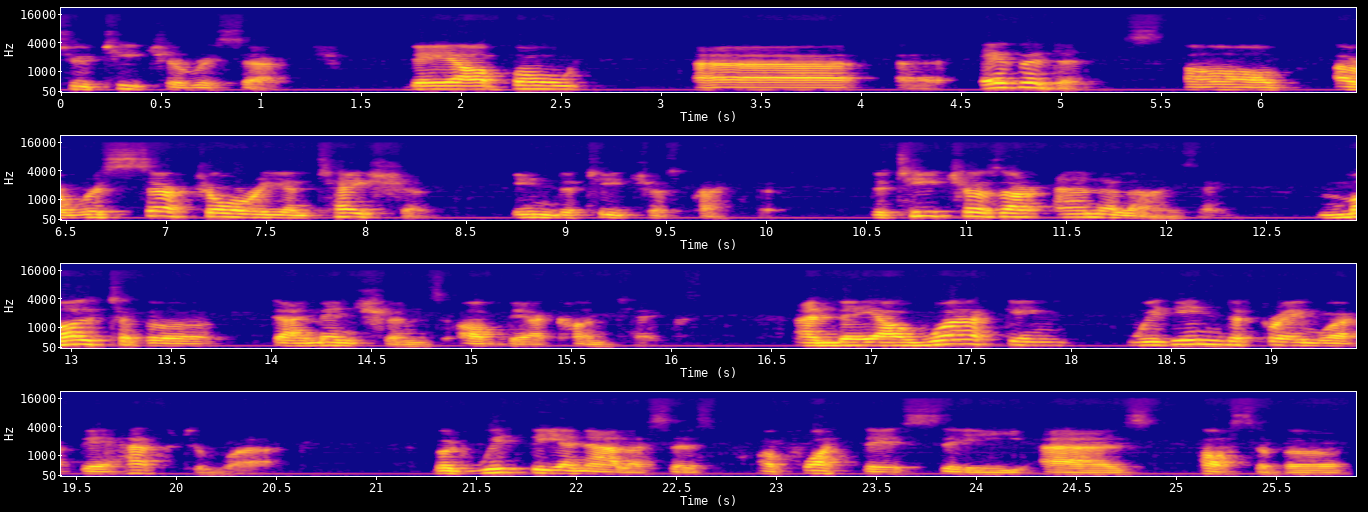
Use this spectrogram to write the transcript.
to teacher research. They are both uh, uh, evidence of a research orientation in the teacher's practice. The teachers are analyzing multiple dimensions of their context, and they are working within the framework they have to work, but with the analysis of what they see as possible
